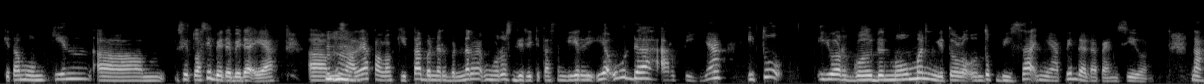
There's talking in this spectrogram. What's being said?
kita mungkin um, situasi beda-beda ya. Um, mm-hmm. Misalnya kalau kita benar-benar ngurus diri kita sendiri, ya udah artinya itu your golden moment gitu loh untuk bisa nyiapin dana pensiun. Nah,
